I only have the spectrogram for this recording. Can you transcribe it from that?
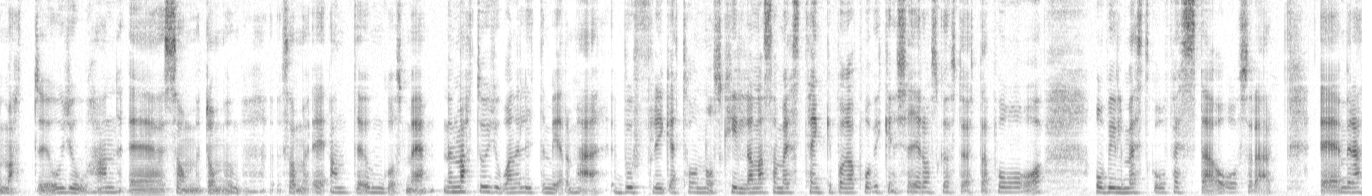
Mattu och Johan, eh, som, de, um, som eh, Ante umgås med. Men Mattu och Johan är lite mer de här buffliga tonårskillarna som mest tänker bara på vilken tjej de ska stöta på och, och vill mest gå och festa och sådär. Eh, medan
